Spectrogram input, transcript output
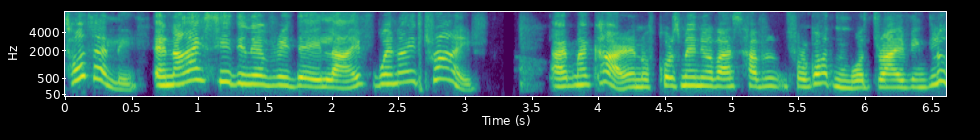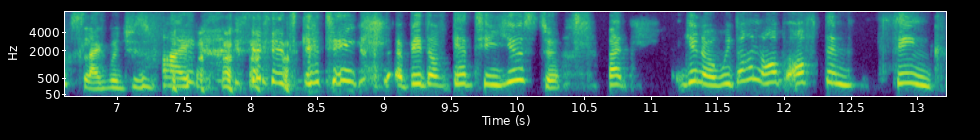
Totally. And I see it in everyday life when I drive my car. And of course, many of us have forgotten what driving looks like, which is why it's getting a bit of getting used to. But, you know, we don't often think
